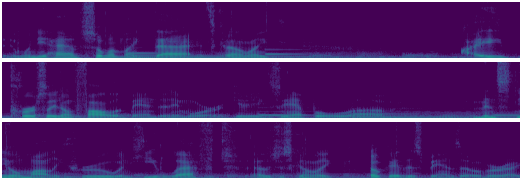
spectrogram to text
and, when you have someone like that, it's kind of like I personally don't follow the band anymore. I'll give you an example. Um, Vince Neil, Motley Crue, when he left, I was just kind of like, okay, this band's over. I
